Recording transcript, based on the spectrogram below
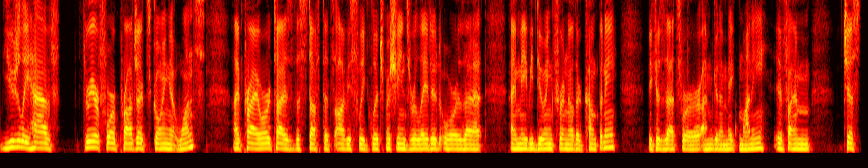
usually have three or four projects going at once. I prioritize the stuff that's obviously Glitchmachines related or that I may be doing for another company because that's where I'm going to make money. If I'm just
